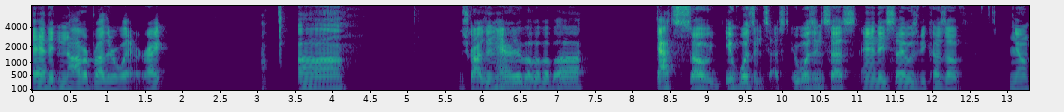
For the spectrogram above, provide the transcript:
and they did not have a brother or whatever, right? Uh, describes inherited, blah blah blah blah. That's so. It was incest. It was incest, and they said it was because of, you know,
